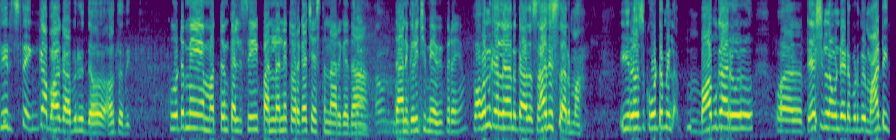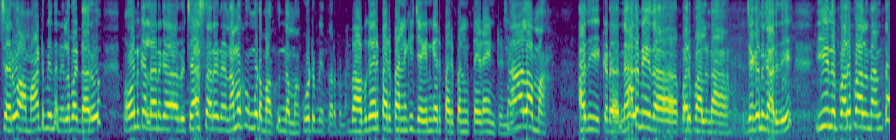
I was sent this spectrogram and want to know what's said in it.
తీర్చితే ఇంకా బాగా అభివృద్ధి అవు- అవుతుంది. కూటమి మొత్తం కలిసి పనులన్నీ త్వరగా చేస్తున్నారు కదా. దాని గురించి మీ అభిప్రాయం? పవన్ కళ్యాణ్ గారు సాధిస్తారమ్మా. ఈరోజు కూటమి బాబు గారు స్టేషన్లో ఉండేటప్పుడు మీరు మాట ఇచ్చారు. ఆ మాట మీద నిలబడ్డారు. పవన్ కళ్యాణ్ గారు చేస్తారనే నమ్మకం కూడా మాకుందమ్మా కూటమి తరపున. బాబు గారి పరిపాలనకి జగన్ గారి పరిపాలనకి తేడా ఏంటండి? చాలా అమ్మా అది ఇక్కడ నేల మీద పరిపాలన జగన్ గారిది. ఈయన పరిపాలన అంతా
